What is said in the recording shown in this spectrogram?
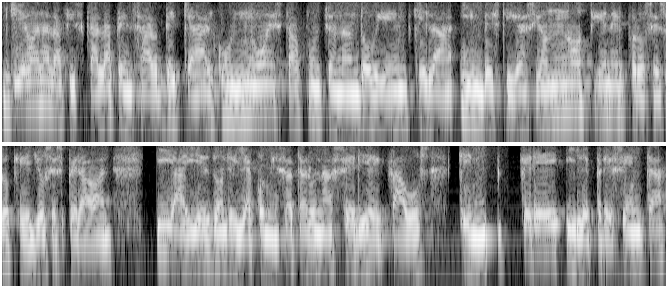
llevan a la fiscal a pensar de que algo no está funcionando bien, que la investigación no tiene el proceso que ellos esperaban y ahí es donde ella comienza a dar una serie de cabos que cree y le presenta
